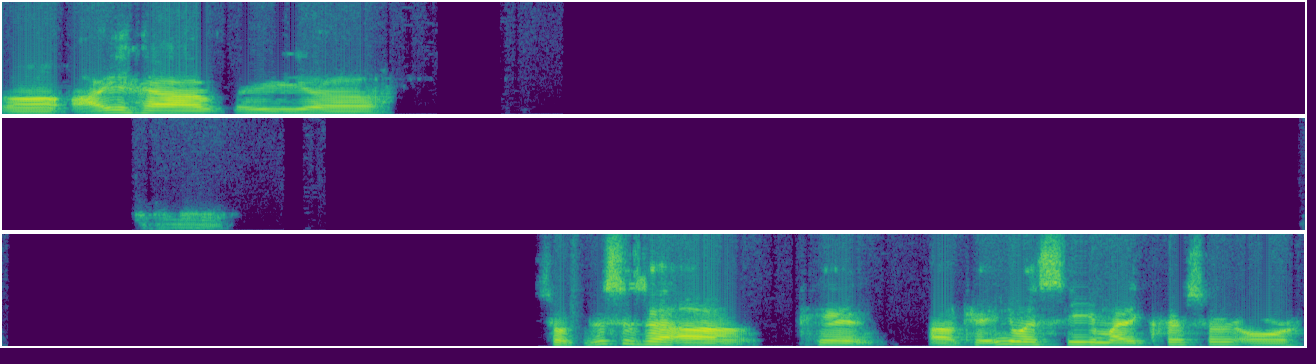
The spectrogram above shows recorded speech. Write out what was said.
Uh, I have a uh, uh, so this is a, uh, can, uh, can anyone see my cursor or?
